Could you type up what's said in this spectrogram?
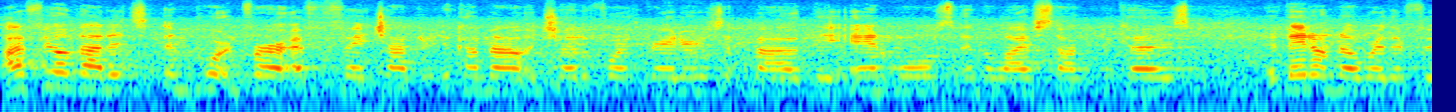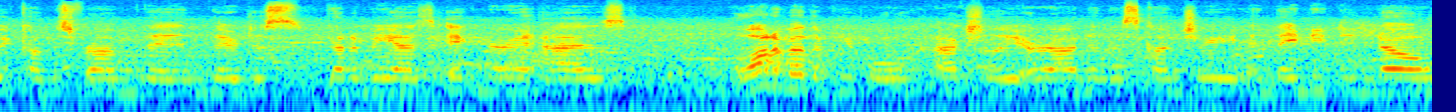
I feel that it's important for our FFA chapter to come out and show the fourth graders about the animals and the livestock because if they don't know where their food comes from, then they're just going to be as ignorant as a lot of other people actually around in this country and they need to know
